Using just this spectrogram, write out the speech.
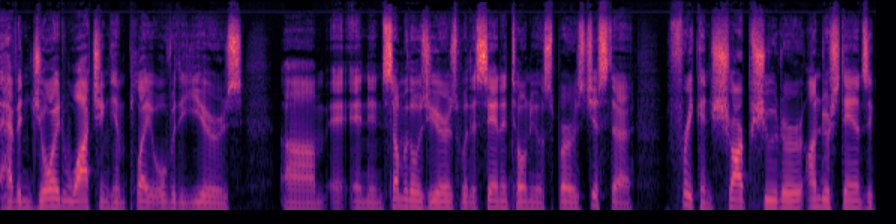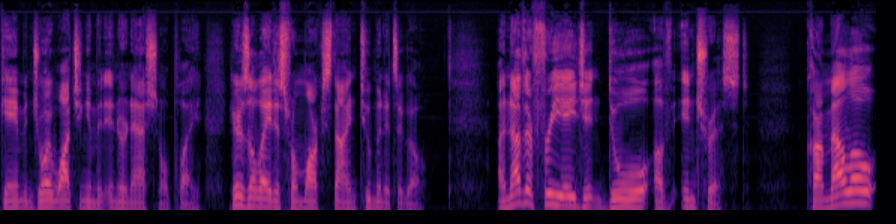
Have enjoyed watching him play over the years. Um, and in some of those years with the San Antonio Spurs, just a freaking sharpshooter, understands the game. Enjoy watching him in international play. Here's the latest from Mark Stein two minutes ago. Another free agent duel of interest. Carmelo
